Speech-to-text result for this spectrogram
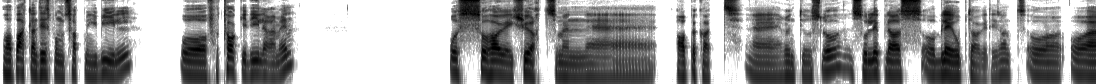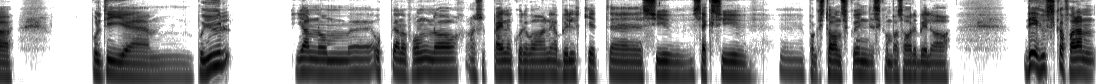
og har på et eller annet tidspunkt satt meg i bilen og fått tak i dealeren min. Og så har jo jeg kjørt som en eh, apekatt eh, rundt i Oslo, Solli plass, og ble oppdaget, ikke sant. Og, og eh, politiet eh, på hjul gjennom, eh, opp gjennom Frogner, har ikke peiling hvor det var, jeg har bilket seks-syv eh, pakistanske og indiske ambassadebiler. Det jeg husker fra den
